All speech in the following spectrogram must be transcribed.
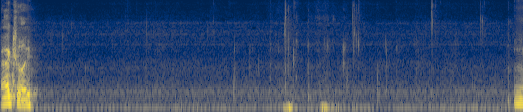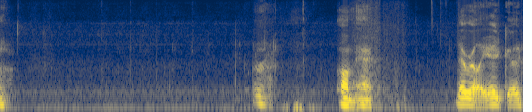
Actually, mm. Mm. oh man, that really is good.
